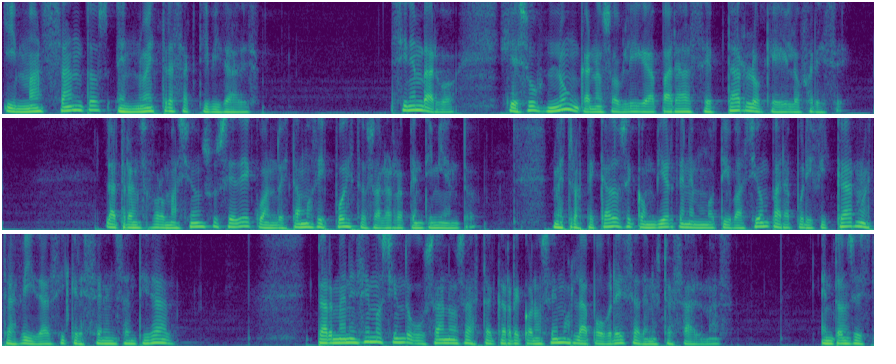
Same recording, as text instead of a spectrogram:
y más santos en nuestras actividades. Sin embargo, Jesús nunca nos obliga para aceptar lo que Él ofrece. La transformación sucede cuando estamos dispuestos al arrepentimiento. Nuestros pecados se convierten en motivación para purificar nuestras vidas y crecer en santidad. Permanecemos siendo gusanos hasta que reconocemos la pobreza de nuestras almas. Entonces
